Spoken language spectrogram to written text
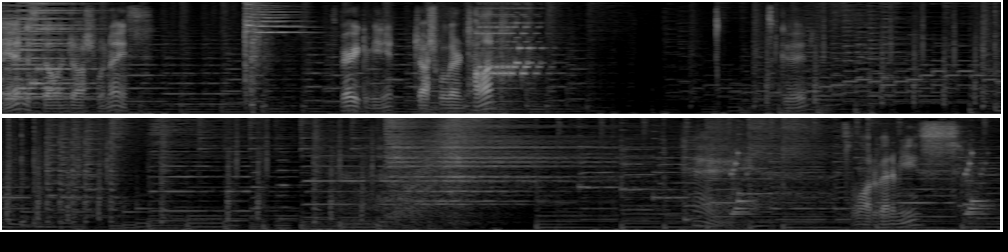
And Estelle and Joshua, nice. It's very convenient. Joshua learned Taunt. That's good. Enemies.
